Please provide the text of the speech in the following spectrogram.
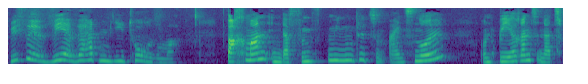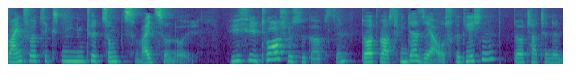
Wie viel, wer, wer hat denn die Tore gemacht? Bachmann in der 5. Minute zum 1-0 und Behrens in der 42. Minute zum 2-0. Wie viele Torschüsse gab es denn? Dort war es wieder sehr ausgeglichen. Dort hatte,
